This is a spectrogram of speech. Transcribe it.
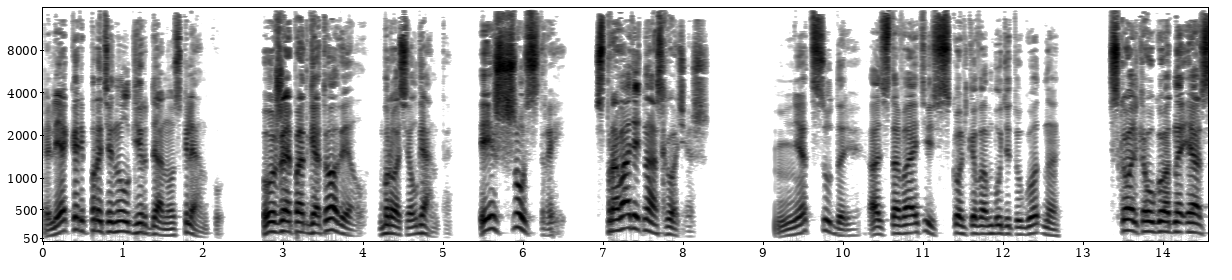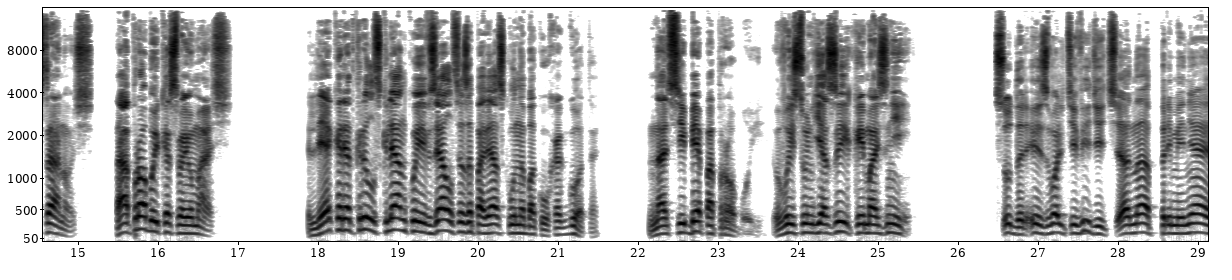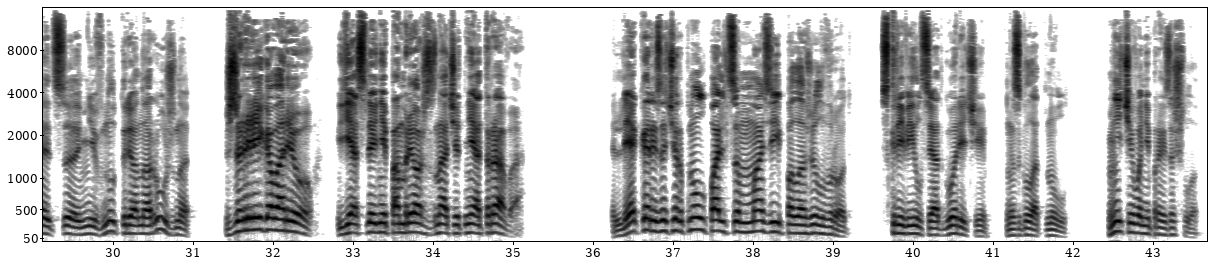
Лекарь протянул Гердану склянку. «Уже подготовил?» — бросил Ганта. «И шустрый. Спровадить нас хочешь?» «Нет, сударь, оставайтесь, сколько вам будет угодно». «Сколько угодно и останусь. Опробуй-ка свою мазь». Лекарь открыл склянку и взялся за повязку на боку Хаггота. «На себе попробуй. Высунь язык и мазни». «Сударь, извольте видеть, она применяется не внутрь, а наружно». «Жри, говорю! Если не помрешь, значит, не отрава». Лекарь зачерпнул пальцем мази и положил в рот. Скривился от горечи, сглотнул. Ничего не произошло.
